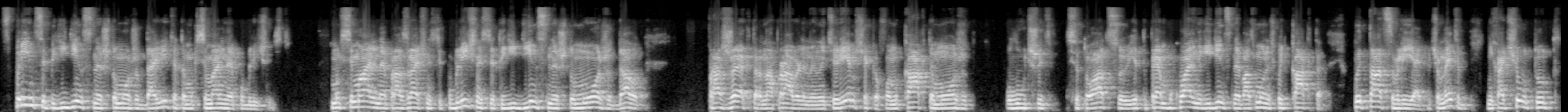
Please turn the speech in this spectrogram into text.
В принципе, единственное, что может давить, это максимальная публичность. Максимальная прозрачность и публичность – это единственное, что может, да, вот прожектор, направленный на тюремщиков, он как-то может улучшить ситуацию. И это прям буквально единственная возможность хоть как-то пытаться влиять. Причем, знаете, не хочу тут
